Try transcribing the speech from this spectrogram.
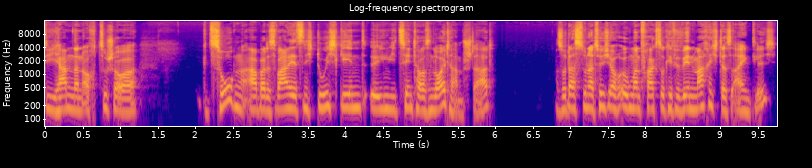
die haben dann auch Zuschauer gezogen, aber das waren jetzt nicht durchgehend irgendwie 10.000 Leute am Start. Sodass du natürlich auch irgendwann fragst, okay, für wen mache ich das eigentlich?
